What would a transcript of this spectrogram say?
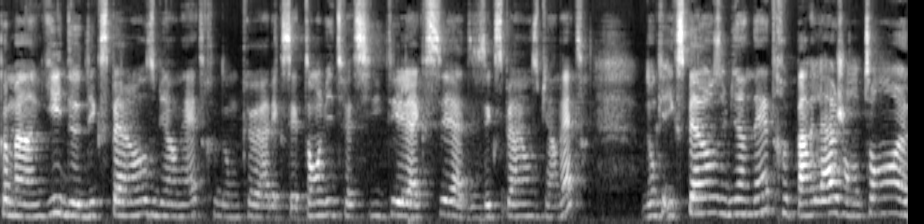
comme un guide d'expérience bien-être, donc avec cette envie de faciliter l'accès à des expériences bien-être. Donc expérience du bien-être, par là j'entends euh,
